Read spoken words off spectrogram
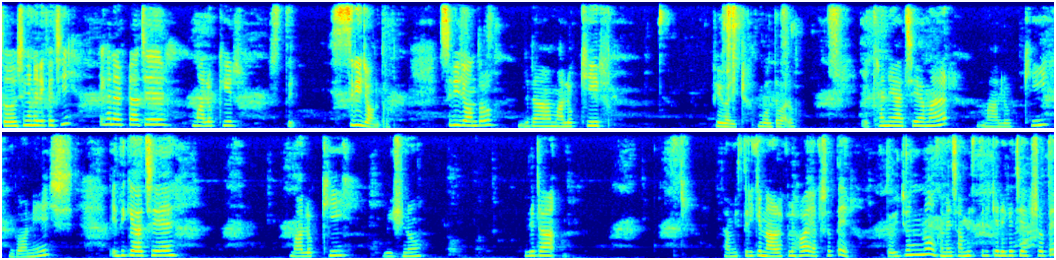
তো সেখানে রেখেছি। এখানে একটা আছে মা লক্ষ্মীর স্ত্রী- শ্রীযন্ত্র। শ্রীযন্ত্র যেটা মা লক্ষ্মীর ফেভারিট বলতে পারো। এখানে আছে আমার মা লক্ষ্মী, গণেশ, এদিকে আছে মা লক্ষ্মী, বিষ্ণু, যেটা স্বামী স্ত্রীকে না রাখলে হয় একসাথে। তো ওই জন্য ওখানে স্বামী স্ত্রীকে রেখেছি একসাথে।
